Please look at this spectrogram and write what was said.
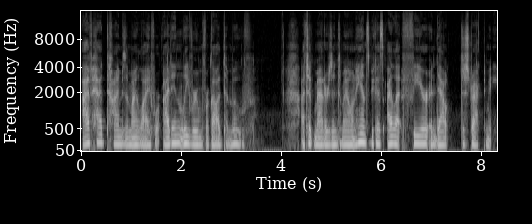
I've had times in my life where I didn't leave room for God to move. I took matters into my own hands because I let fear and doubt distract me.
